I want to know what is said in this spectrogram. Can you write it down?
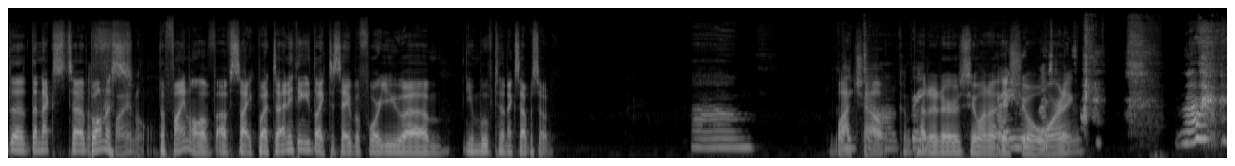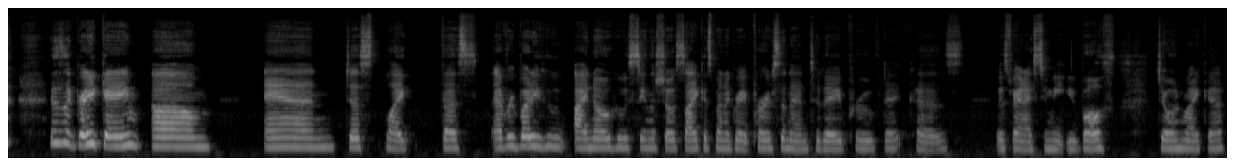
the the next uh, The bonus, final. the final of, of Psych. But uh, anything you'd like to say before you um, you move to the next episode? Um, Watch Great out, job. Great competitors. You want to issue a warning? this is a great game. Um, and just like this, everybody who I know who's seen the show Psych has been a great person, and today proved it because it was very nice to meet you both, Jo and Micah.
